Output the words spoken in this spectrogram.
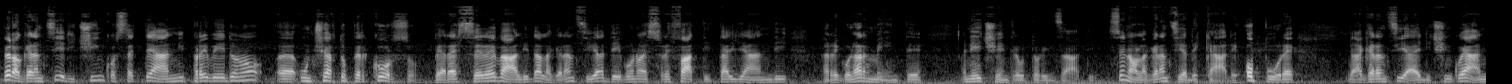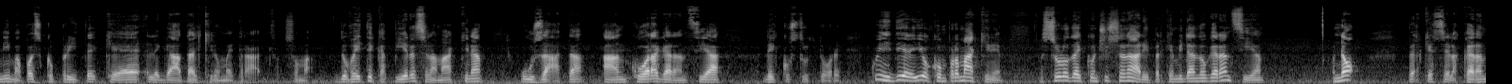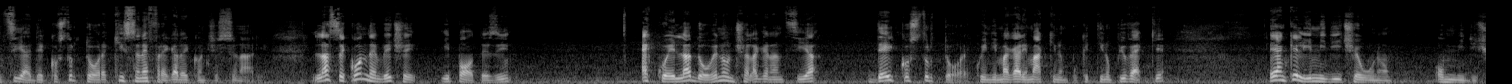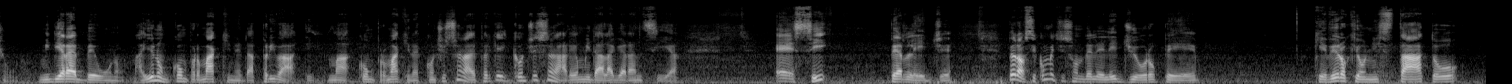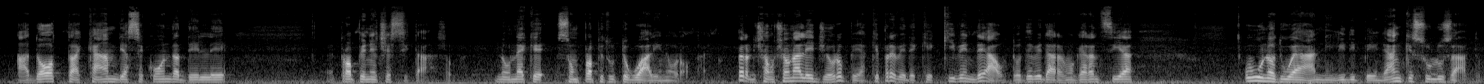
però garanzie di 5-7 anni prevedono eh, un certo percorso. Per essere valida la garanzia devono essere fatti tagliandi regolarmente nei centri autorizzati, se no la garanzia decade, oppure la garanzia è di 5 anni ma poi scoprite che è legata al chilometraggio. Insomma, dovete capire se la macchina usata ha ancora garanzia del costruttore. Quindi dire io compro macchine solo dai concessionari perché mi danno garanzia, no, perché se la garanzia è del costruttore, chi se ne frega del concessionario. La seconda invece ipotesi è quella dove non c'è la garanzia del costruttore, quindi magari macchine un pochettino più vecchie, e anche lì mi dice uno, o mi dice uno, mi direbbe uno, ma io non compro macchine da privati, ma compro macchine da concessionario perché il concessionario mi dà la garanzia. Eh sì, per legge, però siccome ci sono delle leggi europee, che è vero che ogni Stato adotta e cambia a seconda delle proprie necessità, insomma, non è che sono proprio tutte uguali in Europa però diciamo c'è una legge europea che prevede che chi vende auto deve dare una garanzia uno o due anni, lì dipende, anche sull'usato.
